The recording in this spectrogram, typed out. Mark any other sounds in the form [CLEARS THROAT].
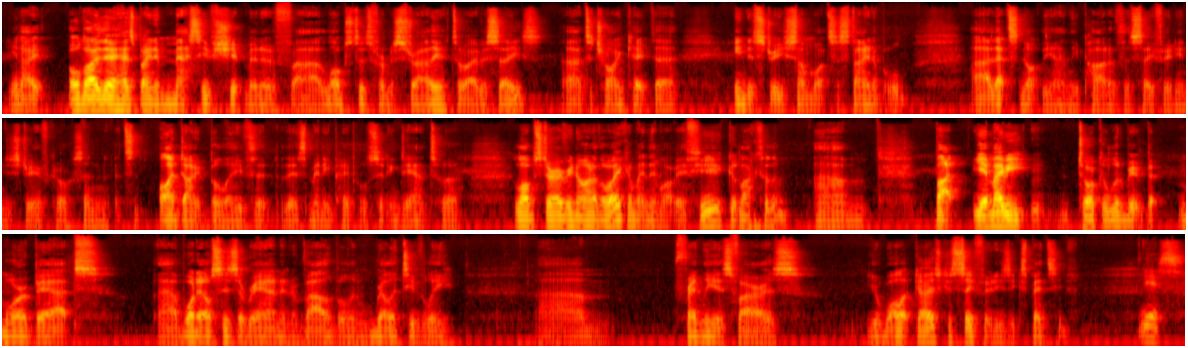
you know, although there has been a massive shipment of uh, lobsters from Australia to overseas uh, to try and keep the industry somewhat sustainable, uh, that's not the only part of the seafood industry, of course. And it's I don't believe that there's many people sitting down to a lobster every night of the week. I mean, there might be a few. Good luck to them. Um, but yeah, maybe talk a little bit bit more about uh, what else is around and available and relatively um, friendly as far as your wallet goes, because seafood is expensive. Yes.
